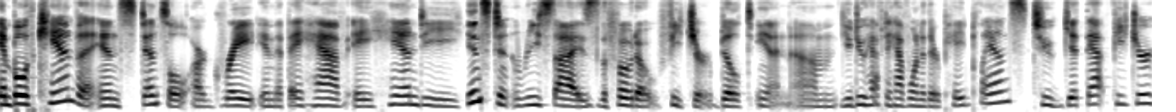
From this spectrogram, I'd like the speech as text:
And both Canva and Stencil are great in that they have a handy instant resize the photo feature built in. Um, you do have to have one of their paid plans to get that feature,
